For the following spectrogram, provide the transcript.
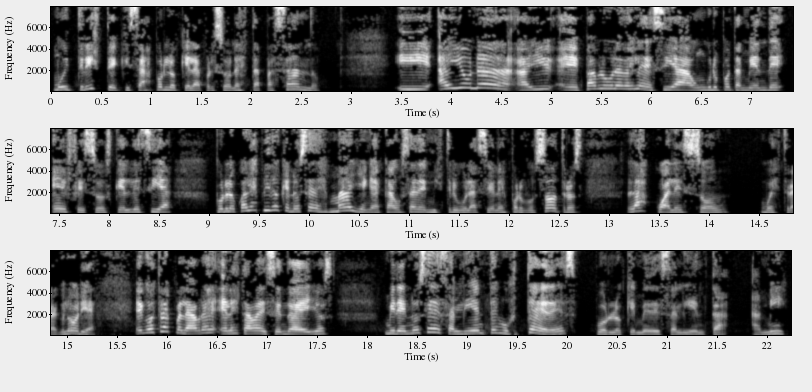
muy triste quizás por lo que la persona está pasando. Y hay una, hay, eh, Pablo una vez le decía a un grupo también de Éfesos que él decía, por lo cual les pido que no se desmayen a causa de mis tribulaciones por vosotros, las cuales son vuestra gloria. En otras palabras, él estaba diciendo a ellos, miren, no se desalienten ustedes por lo que me desalienta a mí.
